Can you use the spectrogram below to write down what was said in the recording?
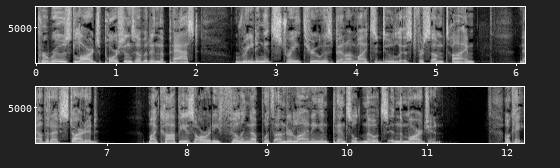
perused large portions of it in the past, reading it straight through has been on my to do list for some time. Now that I've started, my copy is already filling up with underlining and penciled notes in the margin. Okay,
